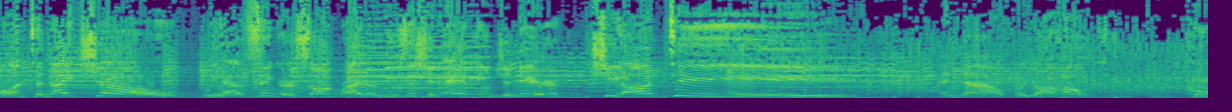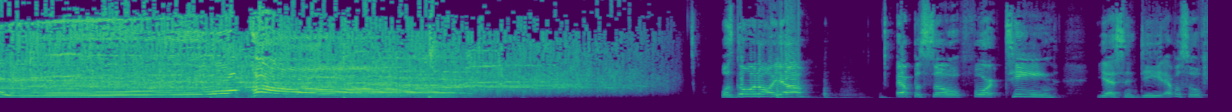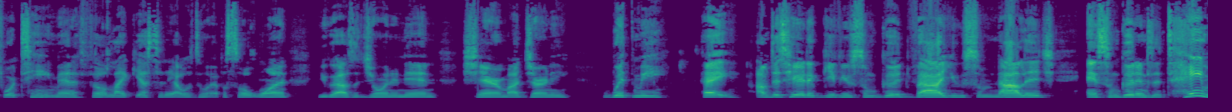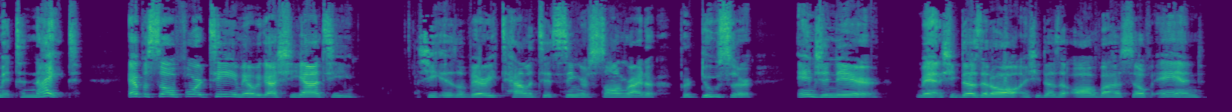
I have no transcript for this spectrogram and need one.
On tonight's show, we have singer, songwriter, musician, and engineer, Chiyanti. And now for your host, Cool Car. What's going on, y'all? Episode 14. Yes, indeed. Episode 14, man. It felt like yesterday I was doing episode one. You guys are joining in, sharing my journey with me. Hey, I'm just here to give you some good value, some knowledge, and some good entertainment tonight. Episode 14, man. We got Chiyanti. She is a very talented singer, songwriter, producer, engineer. Man, she does it all, and she does it all by herself. And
